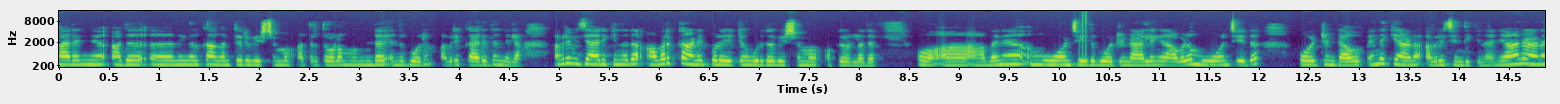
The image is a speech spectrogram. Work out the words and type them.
കരഞ്ഞ് അത് നിങ്ങൾക്ക് അങ്ങനത്തെ ഒരു വിഷമം അത്രത്തോളം ഉണ്ട് എന്ന് പോലും അവർ കരുതുന്നില്ല. അവർ വിചാരിക്കുന്നത് അവർക്കാണ് ഇപ്പോൾ ഏറ്റവും കൂടുതൽ വിഷമം ഒക്കെ ഉള്ളത്. ഓ അവന് മൂവ് ഓൺ ചെയ്ത് പോയിട്ടുണ്ട് അല്ലെങ്കിൽ അവൾ മൂവ് ഓൺ ചെയ്ത് പോയിട്ടുണ്ടാവും എന്നൊക്കെയാണ് അവർ ചിന്തിക്കുന്നത്. ഞാനാണ്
